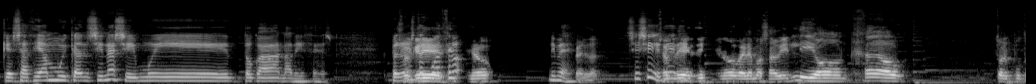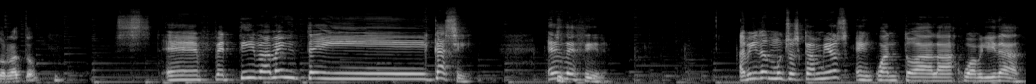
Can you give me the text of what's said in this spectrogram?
que se hacían muy cansinas y muy toca narices. Pero Eso este quiere 4... decir que no. Dime. Perdón. Sí, sí, Eso quiere decir que no veremos a Bill Leon, Hell, todo el puto rato. Efectivamente y casi. Es decir, ha habido muchos cambios en cuanto a la jugabilidad,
